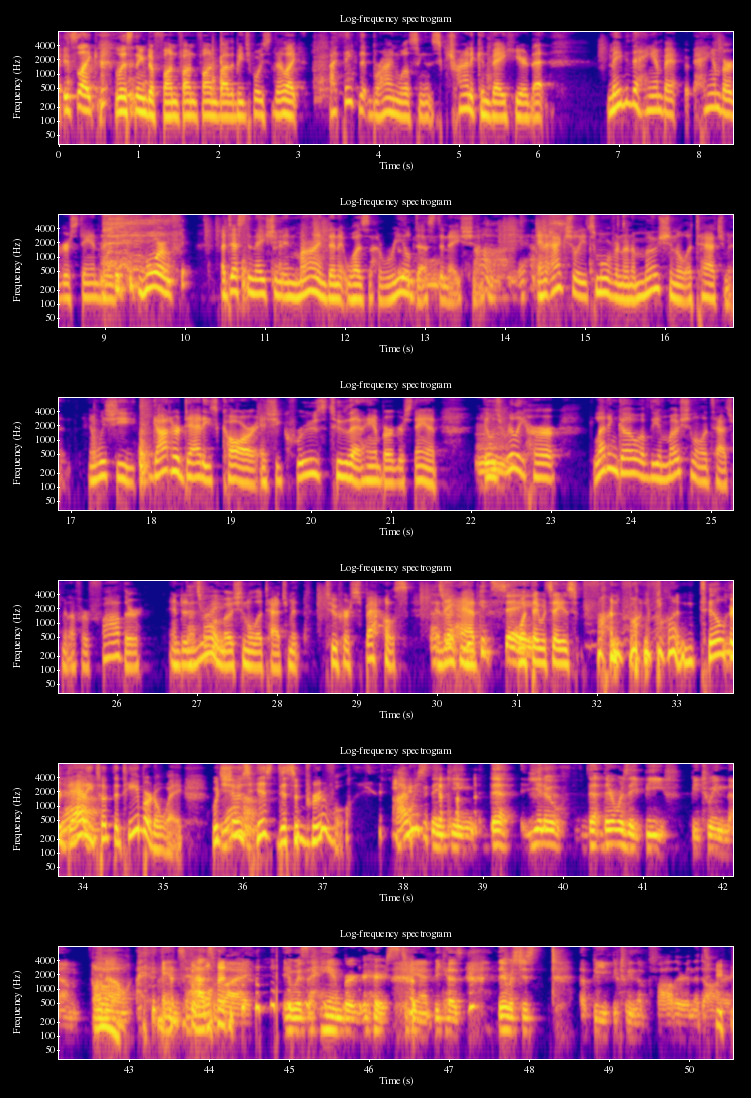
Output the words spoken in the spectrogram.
it's like listening to Fun, Fun, Fun by the Beach Boys. They're like, I think that Brian Wilson is trying to convey here that maybe the hamba- hamburger stand was more of a destination in mind than it was a real destination. Ah, yeah. And actually, it's more of an, an emotional attachment. And when she got her daddy's car and she cruised to that hamburger stand, it was Mm. really her letting go of the emotional attachment of her father and a That's new right. emotional attachment to her spouse. That's they right. had say What they would say is fun, fun, fun, till her daddy took the T Bird away, which shows his disapproval. I was thinking that you know that there was a beef between them, you Oh, know, and that's that's why it was a hamburger stand because there was just a beef between the father and the daughter.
